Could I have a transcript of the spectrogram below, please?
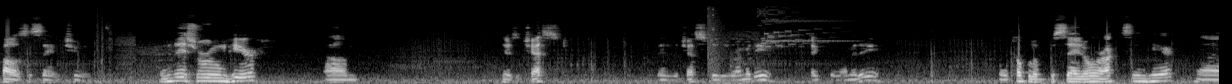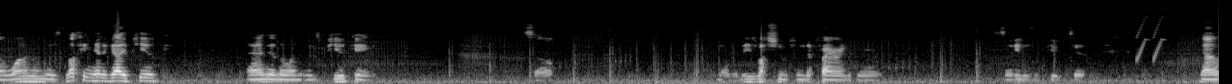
Follows the same tune. In this room here, um, there's a chest. In the chest is a remedy. Take the remedy. There are a couple of Besaid Aurochs in here. Uh, one of them is looking at a guy puke, and the other one is puking. So, no, but he's watching from the far end of the room. So he doesn't puke too. Now,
